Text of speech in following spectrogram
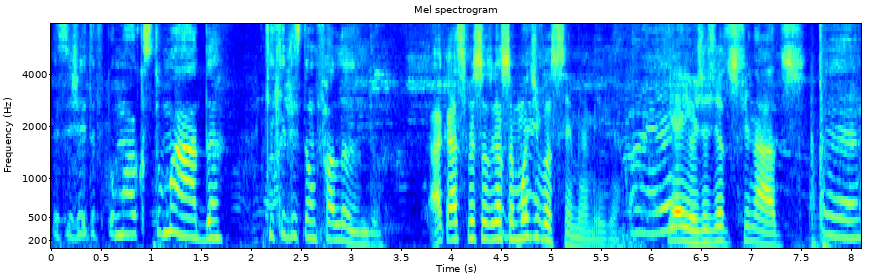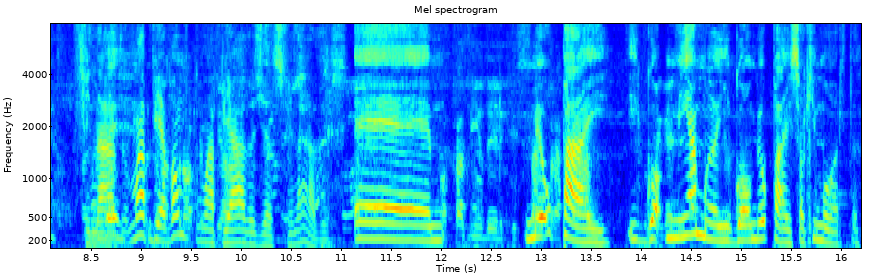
Desse jeito eu fico mal acostumada. O que, que eles estão falando? As pessoas gostam muito de você, minha amiga. E aí, hoje é dia dos finados. É. Finado. Uma pia... Vamos com uma piada dia dos finados? É, meu pai, igual, minha mãe, igual meu pai, só que morta.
